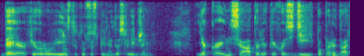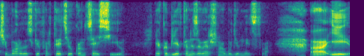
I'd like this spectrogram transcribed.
де фігурує Інститут суспільних досліджень, як ініціатор якихось дій по передачі Богородицької фортеці у концесію, як об'єкта незавершеного будівництва. І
